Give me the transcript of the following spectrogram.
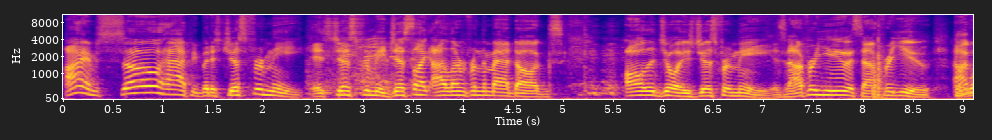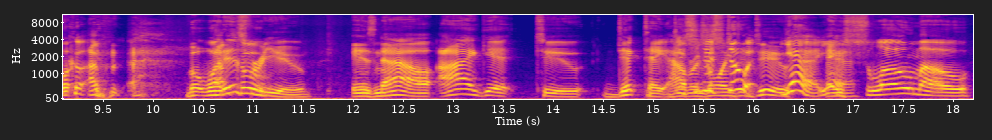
I am so happy, but it's just for me. It's just for me. Just like I learned from the Mad Dogs, all the joy is just for me. It's not for you. It's not for you. But I'm what, cool. I'm, But what I'm is cool. for you is now I get to dictate how Just- we're just going do to it. do Yeah, yeah. a slow mo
